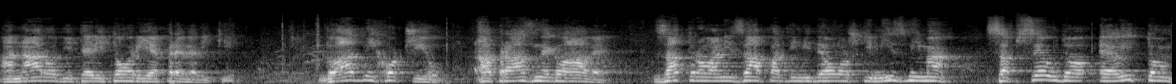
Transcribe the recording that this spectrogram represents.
a narod i teritorije preveliki. Gladnih očiju, a prazne glave, zatrovani zapadnim ideološkim izmima, sa pseudo-elitom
